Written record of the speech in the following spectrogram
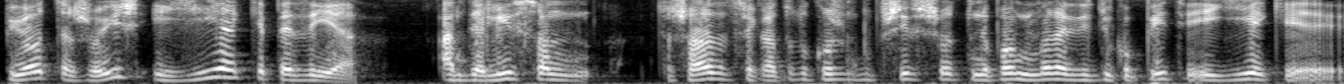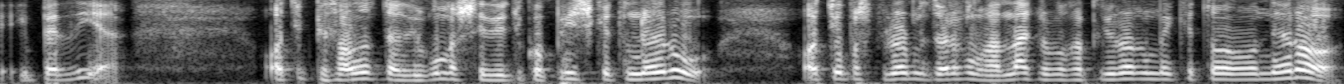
ποιότητα ζωής, υγεία και παιδεία. Αντελήφθησαν το 40% του κόσμου που ψήφισε ότι την επόμενη μέρα ιδιωτικοποιείται η υγεία και η παιδεία. Ότι πιθανότητα οδηγούμε σε ιδιωτικοποίηση και του νερού. Ότι όπως πληρώνουμε το ρεύμα βανάκριβο, θα πληρώνουμε και το νερό.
